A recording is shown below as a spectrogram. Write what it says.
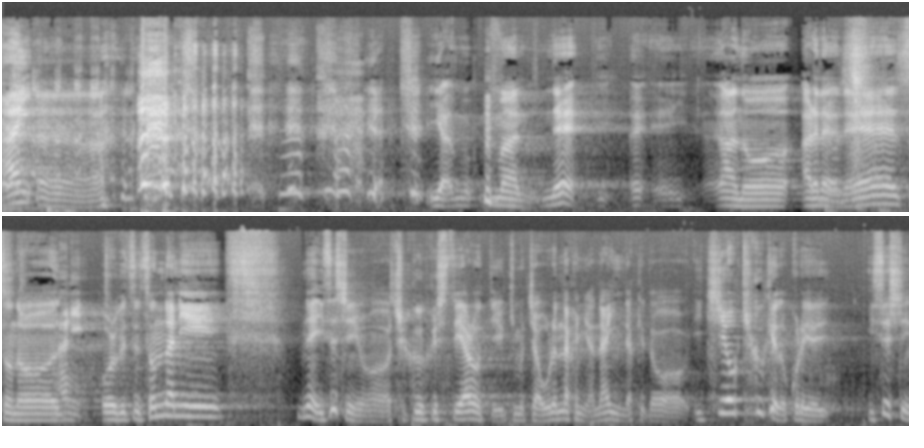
はい。いやむまあね。ええあのあれだよね。その何？俺別にそんなにね伊勢神を祝福してやろうっていう気持ちは俺の中にはないんだけど一応聞くけどこれ伊勢神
